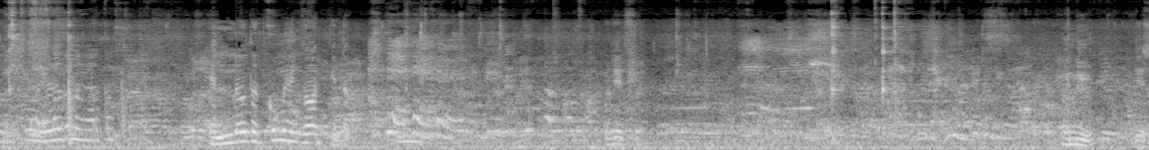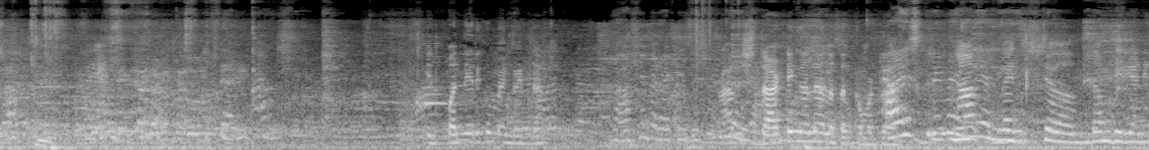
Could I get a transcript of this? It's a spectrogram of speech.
ಬರ್ತು ಹೇಳೋದು ನಂಗೆ ಅರ್ಥ ಎಲ್ಲದಕ್ಕೂ ಮ್ಯಾಂಗೋ ಹಾಕಿದ್ದ ಪನ್ನೀರ್. ಇದು ಪನ್ನೀರಿಗೂ ಮ್ಯಾಂಗೋ ಇದ್ದ ಸ್ಟಾರ್ಟಿಂಗ್ ಅಲ್ಲೇ ಅನ್ನ ತಂದ್ಕೊಂಬಿಟ್ಟೆ ನಾ ವೆಜ್ ದಮ್ ಬಿರಿಯಾನಿ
